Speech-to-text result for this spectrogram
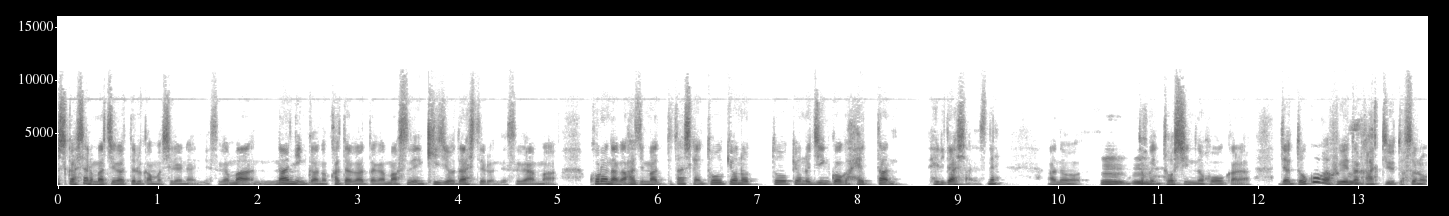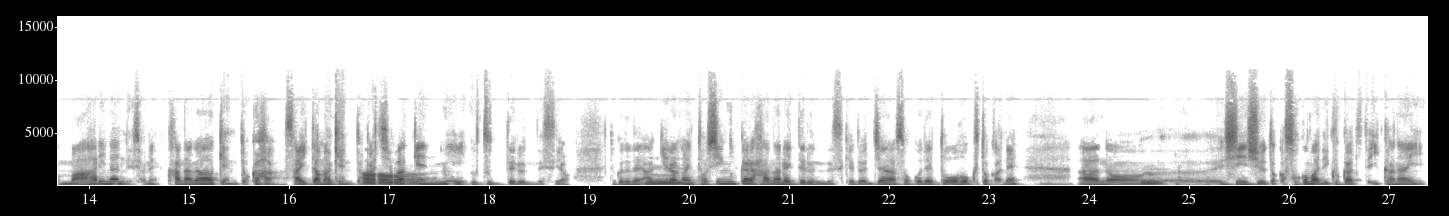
しかしたら間違ってるかもしれないんですが、まあ、何人かの方々が、まあ、すでに記事を出してるんですが、まあ、コロナが始まって、確かに東京の東京の人口が減った減り出したんですね。あのうんうん。特に都心の方から、じゃあどこが増えたかっていうと、その周りなんですよね、神奈川県とか埼玉県とか千葉県に移ってるんですよ。ということで、うん。明らかに都心から離れてるんですけど、じゃあそこで東北とかね、あの信州とかそこまで行くかって言って行かない。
